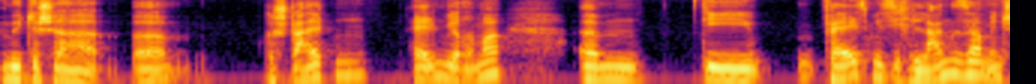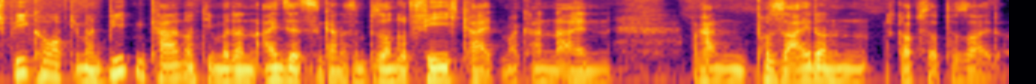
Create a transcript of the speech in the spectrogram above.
mythischer äh, Gestalten, Helden, wie auch immer, ähm, die verhältnismäßig langsam ins Spiel kommen, auf die man bieten kann und die man dann einsetzen kann. Das sind besondere Fähigkeiten. Man kann einen, man kann Poseidon, ich glaube es ist Poseidon,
